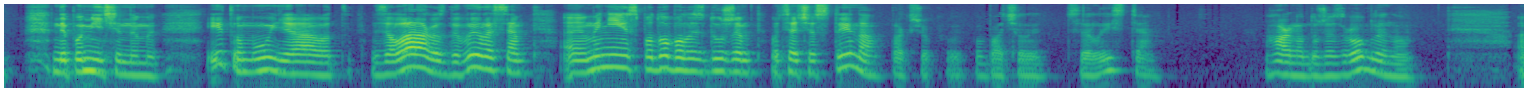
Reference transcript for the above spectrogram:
непоміченими. І тому я от взяла, роздивилася. Е, Мені сподобалась дуже оця частина, так, щоб ви побачили це листя. Гарно дуже зроблено. Е,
